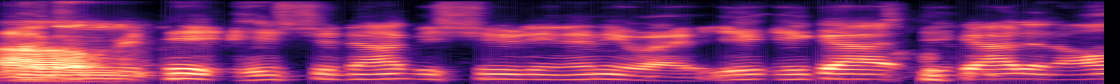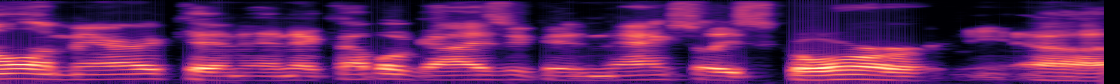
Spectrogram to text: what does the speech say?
I will um, repeat, he should not be shooting anyway. You, you got you got an All American and a couple guys who can actually score uh,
